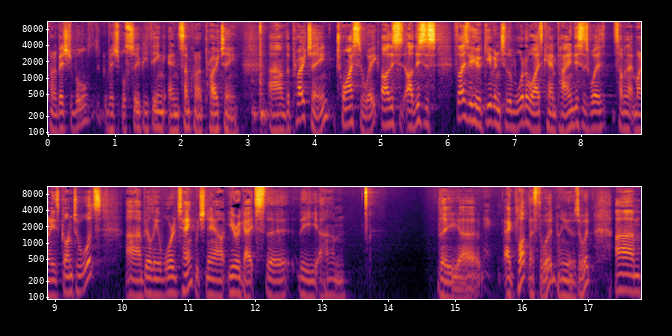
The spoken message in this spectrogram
kind of vegetable, vegetable soupy thing, and some kind of protein. Um, the protein twice a week. Oh, this is oh, this is for those of you who are given to the Waterwise campaign. This is where some of that money has gone towards uh, building a water tank, which now irrigates the the um, the uh, egg plot, that's the word, I knew there was a word. Um,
